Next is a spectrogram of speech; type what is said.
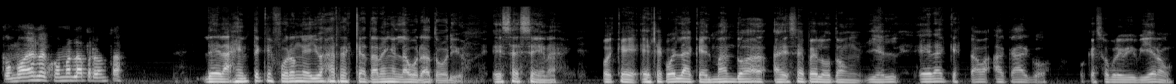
cómo, es, ¿Cómo es la pregunta? de la gente que fueron ellos a rescatar en el laboratorio, esa escena, porque él recuerda que él mandó a, ese pelotón y él era el que estaba a cargo, porque sobrevivieron.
